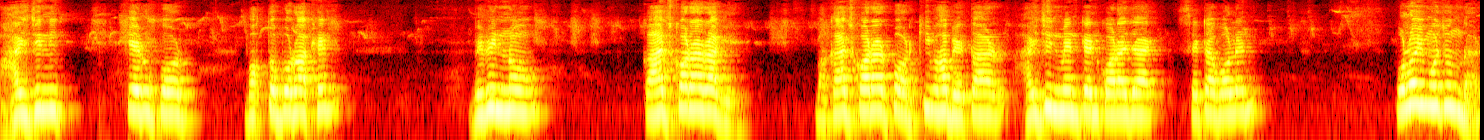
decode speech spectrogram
হাইজিনিকের উপর বক্তব্য রাখেন। বিভিন্ন কাজ করার আগে বা কাজ করার পর কীভাবে তার হাইজিন মেনটেন করা যায় সেটা বলেন। পোলই মজুমদার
